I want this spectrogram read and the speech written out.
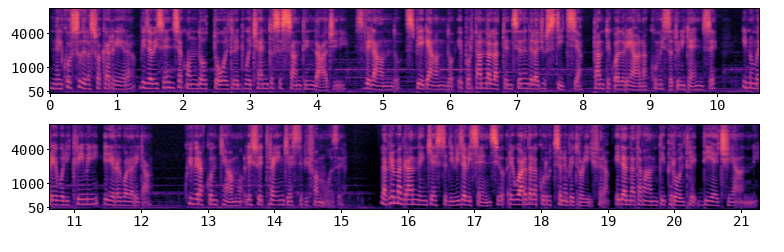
Nel corso della sua carriera, Vicencio ha condotto oltre 260 indagini, svelando, spiegando e portando all'attenzione della giustizia, tanto ecuadoriana come statunitense, innumerevoli crimini ed irregolarità. Qui vi raccontiamo le sue tre inchieste più famose. La prima grande inchiesta di Vicencio riguarda la corruzione petrolifera ed è andata avanti per oltre dieci anni.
